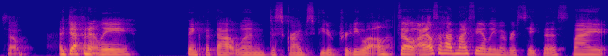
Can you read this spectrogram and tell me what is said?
So I definitely think that that one describes Peter pretty well. So I also have my family members take this. My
